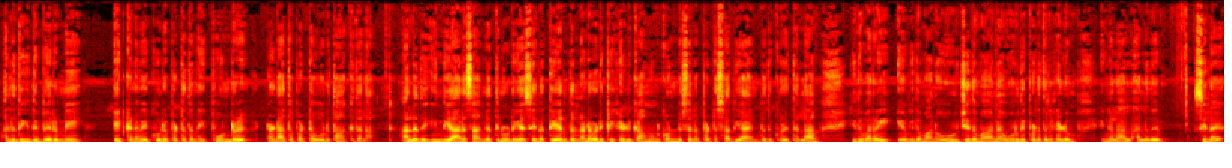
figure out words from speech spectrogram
அல்லது இது வெறுமே ஏற்கனவே கூறப்பட்டதனை போன்று நடாத்தப்பட்ட ஒரு தாக்குதலா? அல்லது இந்திய அரசாங்கத்தினுடைய சில தேர்தல் நடவடிக்கைகளுக்காக முன்கொண்டு செல்லப்பட்ட சதியா என்பது குறித்தெல்லாம் இதுவரை எவ்விதமான ஊர்ஜிதமான உறுதிப்படுத்தல்களும் எங்களால் அல்லது சில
